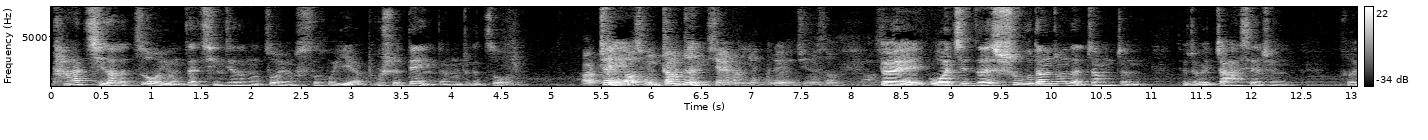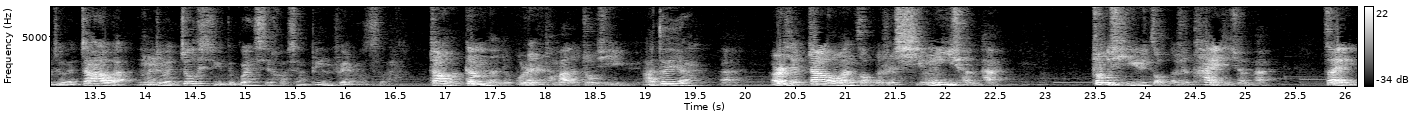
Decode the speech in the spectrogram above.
他起到的作用，在情节当中的作用，似乎也不是电影当中这个作用。啊，这个要从张震先生演的这个角色。对，我记得书当中的张震，就这位扎先生和这位扎老板和这位周希宇的关系好像并非如此啊。扎老板根本就不认识他妈的周希宇，啊，对呀，哎，而且扎老板走的是形意拳派，周希宇走的是太极拳派。在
